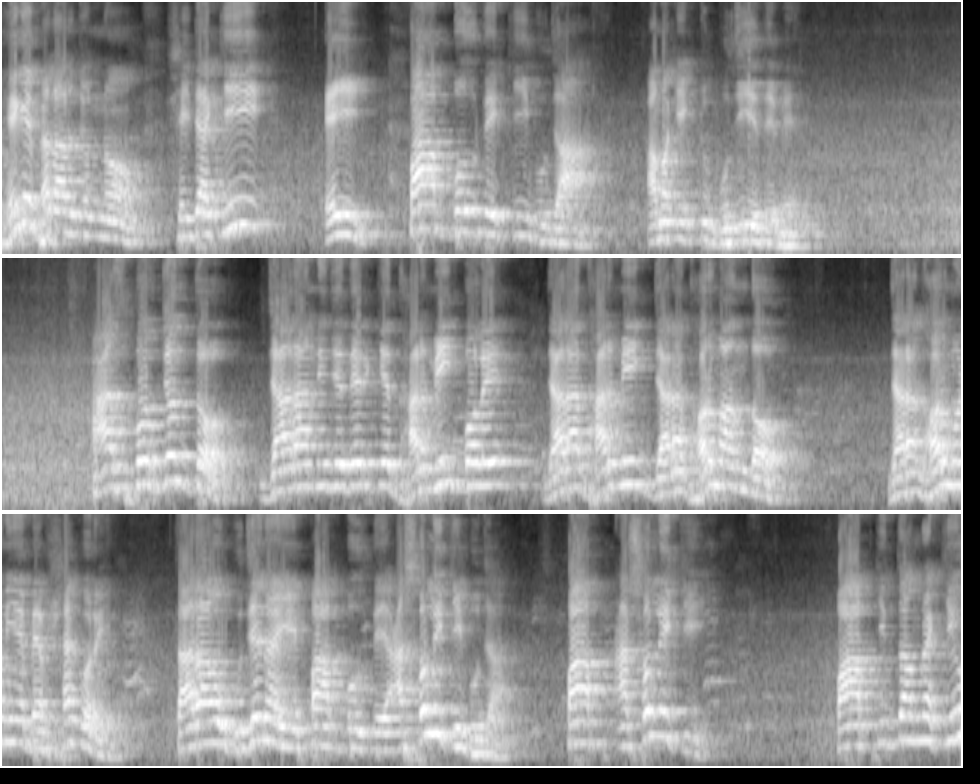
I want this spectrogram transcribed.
ভেঙে ফেলার জন্য, সেটা কি? এই পাপ বলতে কি বোঝা আমাকে একটু বুঝিয়ে দেবেন। আজ পর্যন্ত যারা নিজেদেরকে ধার্মিক বলে, যারা ধার্মিক, যারা ধর্মান্ধ, যারা ধর্ম নিয়ে ব্যবসা করে, তারাও বুঝে নাই এই পাপ বলতে আসলে কি বোঝা পাপ আসলে কি? পাপ, কিন্তু আমরা কেউ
